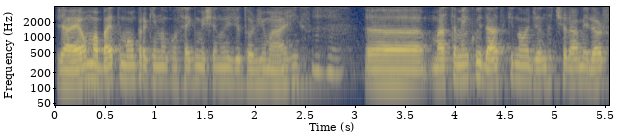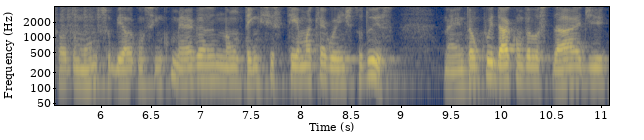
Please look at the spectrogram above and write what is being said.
Já é uma baita mão para quem não consegue mexer no editor de imagens. Uhum. Uh, mas também cuidado que não adianta tirar a melhor foto do mundo, subir ela com 5 MB, não tem sistema que aguente tudo isso. Né? Então, cuidar com velocidade,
